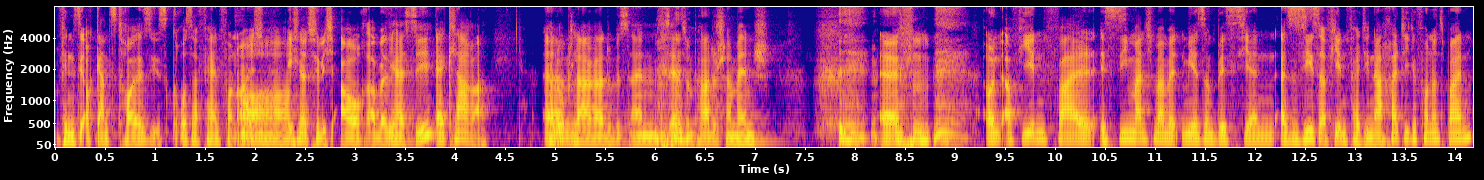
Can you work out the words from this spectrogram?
findet sie auch ganz toll. Sie ist großer Fan von euch. Oh. Ich natürlich auch, aber. Wie heißt sie? Äh, Clara. Hallo Ähm, Clara, du bist ein sehr sympathischer Mensch. Ähm, und auf jeden Fall ist sie manchmal mit mir so ein bisschen, also sie ist auf jeden Fall die nachhaltige von uns beiden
